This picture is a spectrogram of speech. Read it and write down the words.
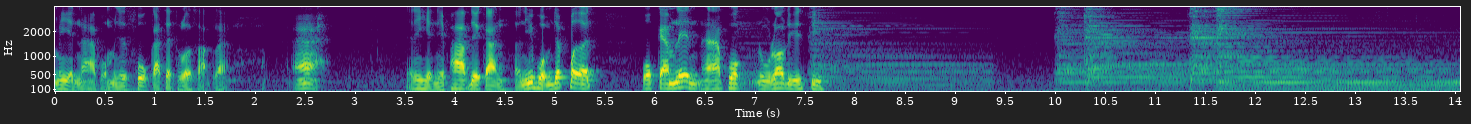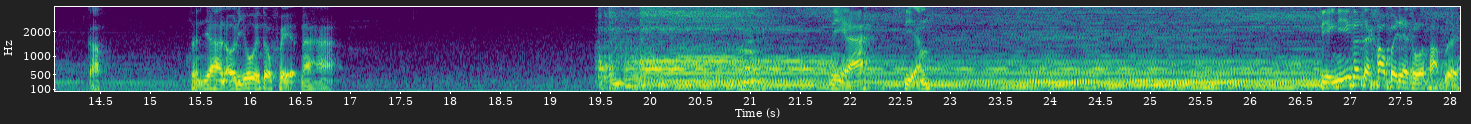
ไม่เห็นหน้าผมมันจะโฟกัสแต่โทรศัพท์แล้วอะ จะได้เห็นในภาพด้วยกัน ตอนนี้ผมจะเปิดโปรแกรมเล่นนะครับพวก Neural DSP กับสัญญาณ Audio Interface นะฮะนี่นะ เสียง เสียงนี้ก็จะเข้าไปในโทรศัพท์เลย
